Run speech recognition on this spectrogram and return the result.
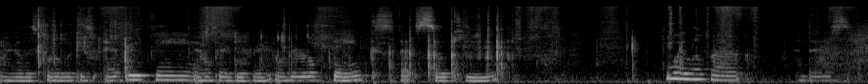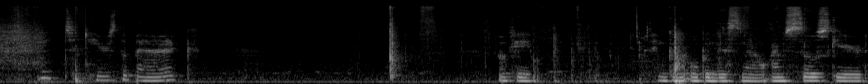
Oh my god, this photo book is everything. I hope they're different. Oh, their little thanks. That's so cute. Oh, I love that. And there's it. Here's the back. Okay, I'm gonna open this now. I'm so scared.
